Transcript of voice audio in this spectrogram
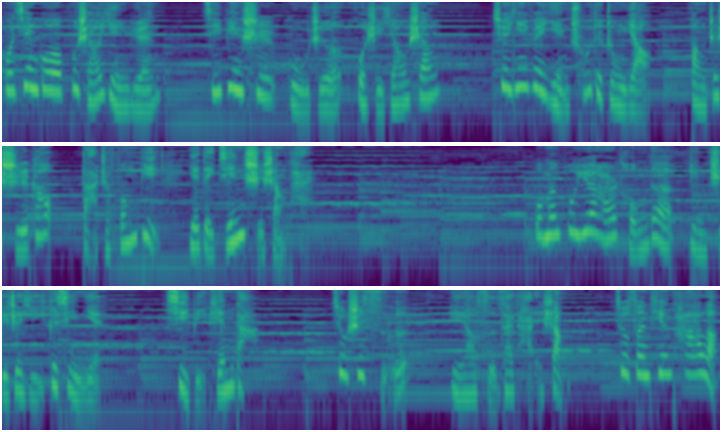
我见过不少演员，即便是骨折或是腰伤。却因为演出的重要，绑着石膏，打着封闭，也得坚持上台。我们不约而同地秉持着一个信念：戏比天大，就是死也要死在台上，就算天塌了，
